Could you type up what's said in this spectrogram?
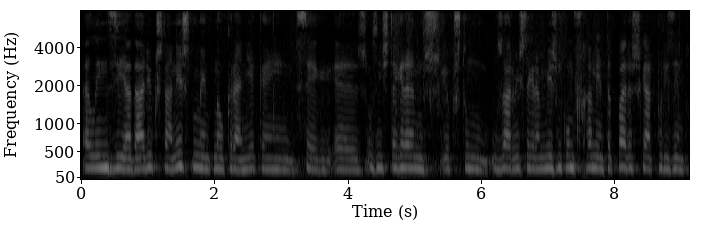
a Lindsay Adário, que está neste momento na Ucrânia. Quem segue as, os Instagrams, eu costumo usar o Instagram mesmo como ferramenta para chegar, por exemplo,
